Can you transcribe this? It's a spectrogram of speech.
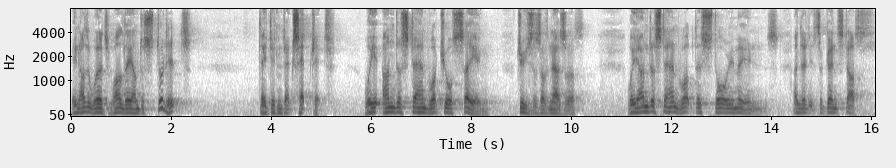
In other words, while they understood it, they didn't accept it. We understand what you're saying, Jesus of Nazareth. We understand what this story means and that it's against us.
